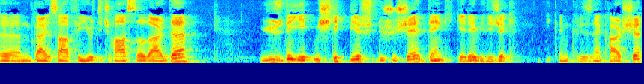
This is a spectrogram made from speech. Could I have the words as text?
e, gayri safi yurt içi hasılalarda %70'lik bir düşüşe denk gelebilecek. İklim krizine karşı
